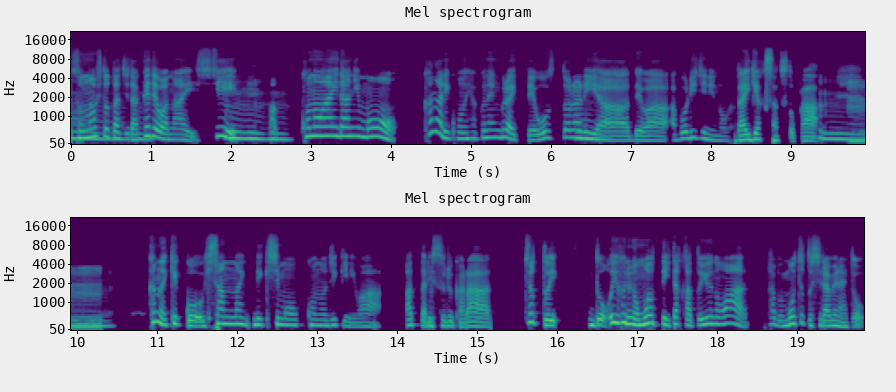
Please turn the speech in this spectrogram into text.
その人たちだけではないし、この間にも、かなりこの100年ぐらいって、オーストラリアではアボリジニの大虐殺とか、うんかなり結構悲惨な歴史もこの時期にはあったりするから、ちょっとどういうふうに思っていたかというのは、多分もうちょっと調べないと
